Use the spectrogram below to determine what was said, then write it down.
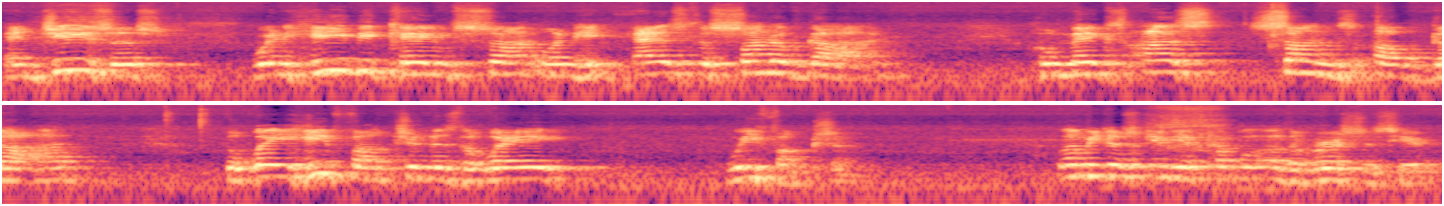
And Jesus, when he became son, when he, as the Son of God, who makes us sons of God, the way he functioned is the way we function. Let me just give you a couple other verses here.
